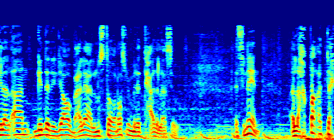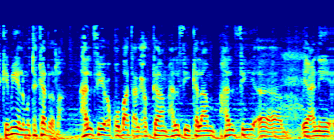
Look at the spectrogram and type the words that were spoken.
إلى الآن قدر يجاوب عليه على المستوى الرسمي من الاتحاد الآسيوي. اثنين الأخطاء التحكيمية المتكررة. هل في عقوبات على الحكام؟ هل في كلام؟ هل في آه يعني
